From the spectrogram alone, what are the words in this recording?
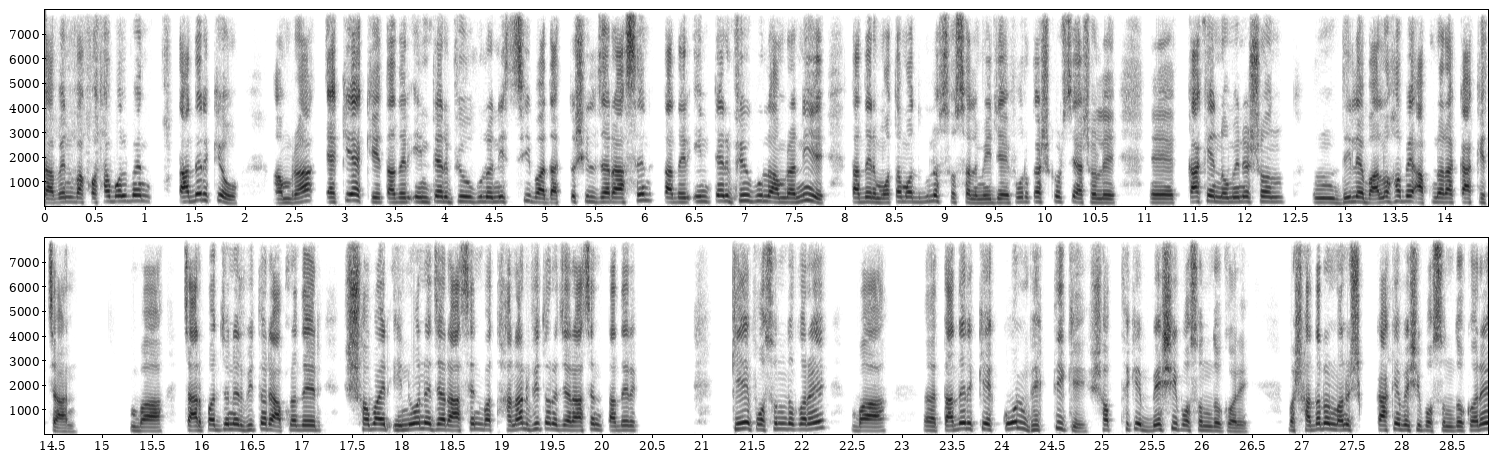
যাবেন বা কথা বলবেন, তাদেরকেও আমরা একে একে তাদের ইন্টারভিউগুলো নিচ্ছি বা দায়িত্বশীল যারা আছেন, তাদের ইন্টারভিউগুলো আমরা নিয়ে তাদের মতামতগুলো সোশ্যাল মিডিয়ায় প্রকাশ করছি। আসলে কাকে নমিনেশন দিলে ভালো হবে, আপনারা কাকে চান? বা চার পাঁচজনের ভিতরে আপনাদের সবাই ইউনিয়নে যারা আছেন বা থানার ভিতরে যারা আছেন, তাদের কে পছন্দ করে বা তাদেরকে কোন ব্যক্তিকে সব থেকে বেশি পছন্দ করে বা সাধারণ মানুষ কাকে বেশি পছন্দ করে,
